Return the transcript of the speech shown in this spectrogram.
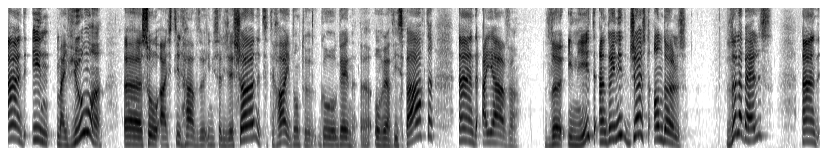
And in my view, uh, so I still have the initialization, etc. I don't uh, go again uh, over this part. And I have the init, and the init just handles the labels and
